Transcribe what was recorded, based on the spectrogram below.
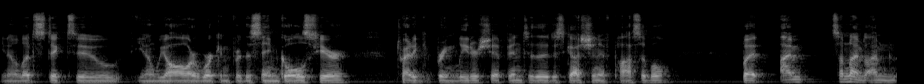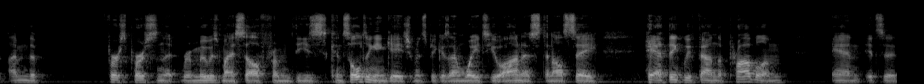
You know, let's stick to you know we all are working for the same goals here. Try to bring leadership into the discussion if possible. But I'm sometimes I'm I'm the first person that removes myself from these consulting engagements because I'm way too honest, and I'll say, hey, I think we found the problem and it's a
